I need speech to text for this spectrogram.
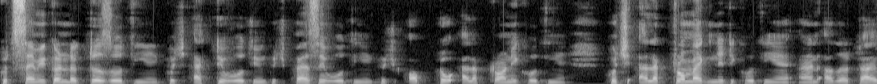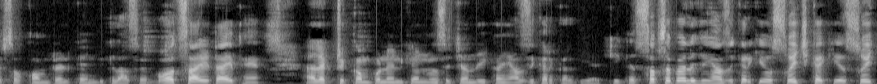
कुछ सेमीकंडक्टर्स होती हैं, कुछ एक्टिव होती हैं, कुछ पैसिव होती हैं, कुछ ऑप्टो इलेक्ट्रॉनिक होती हैं। कुछ इलेक्ट्रोमैग्नेटिक होती हैं and other types of component can be class है बहुत सारे टाइप हैं इलेक्ट्रिक कंपोनेंट के, उनमें से चंद एक का यहाँ ज़िक्र कर दिया है, ठीक है? सबसे पहले जो यहाँ ज़िक्र किया, वो स्विच का किया। स्विच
